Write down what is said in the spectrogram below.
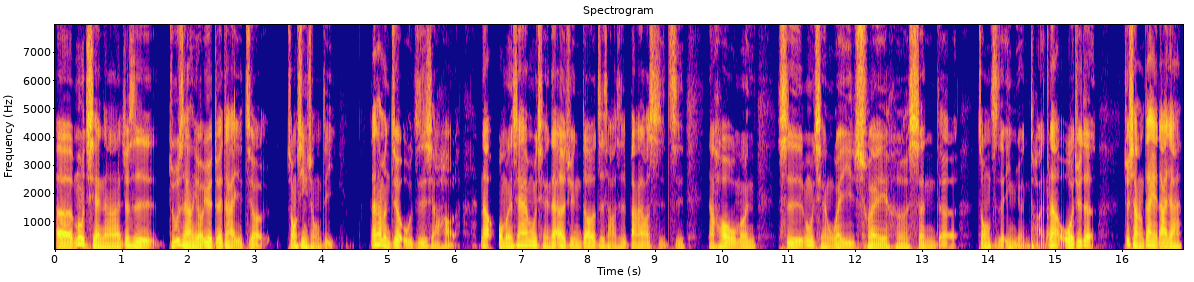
呃，目前呢，就是主场有乐队，大概也只有中信兄弟，但他们只有五支小号了。那我们现在目前在二军都至少是八到十支，然后我们是目前唯一吹和声的中职的应援团。那我觉得就想带给大家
